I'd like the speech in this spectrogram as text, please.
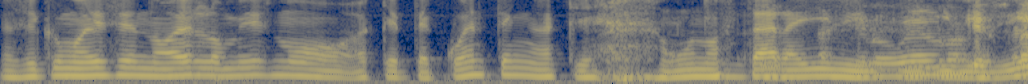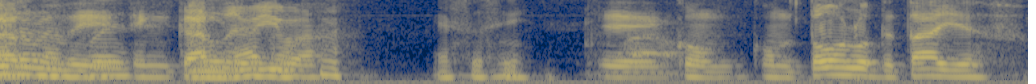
Así como dice, no es lo mismo a que te cuenten, a que uno estar ahí y, vivirlo, sí, pues, en carne mirarlo. viva. Eso sí. eh, con, con todos los detalles,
